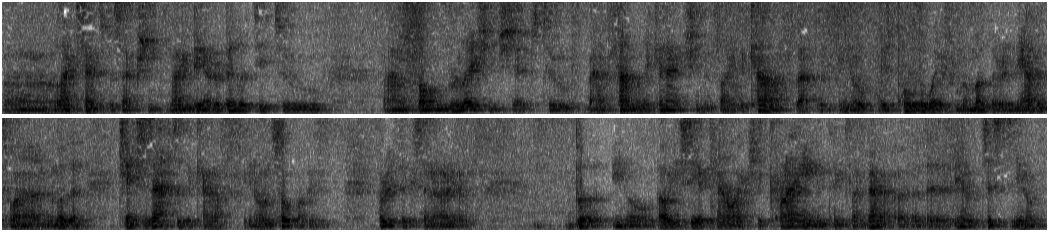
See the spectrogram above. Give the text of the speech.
uh, like sense perception, like their ability to um, form relationships, to have family connections, like the calf that you know is pulled away from a mother in the abattoir, and the mother chases after the calf, you know, and so forth. It's a horrific scenario. But you know, or you see a cow actually crying and things like that. Or, uh, you know, just you know,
